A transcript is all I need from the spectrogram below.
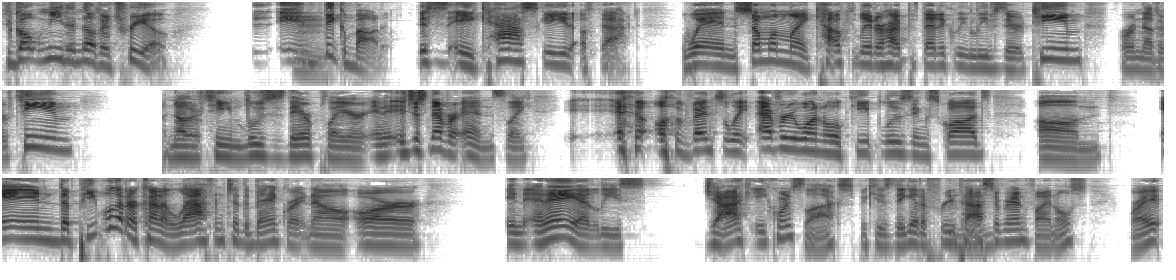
to go meet another trio. And mm. think about it. This is a cascade effect. When someone like Calculator hypothetically leaves their team for another team, another team loses their player, and it, just never ends. Like eventually, everyone will keep losing squads. Um, and the people that are kind of laughing to the bank right now are, in NA at least, Jack Acorn Slackes because they get a free mm-hmm. pass to grand finals, right?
